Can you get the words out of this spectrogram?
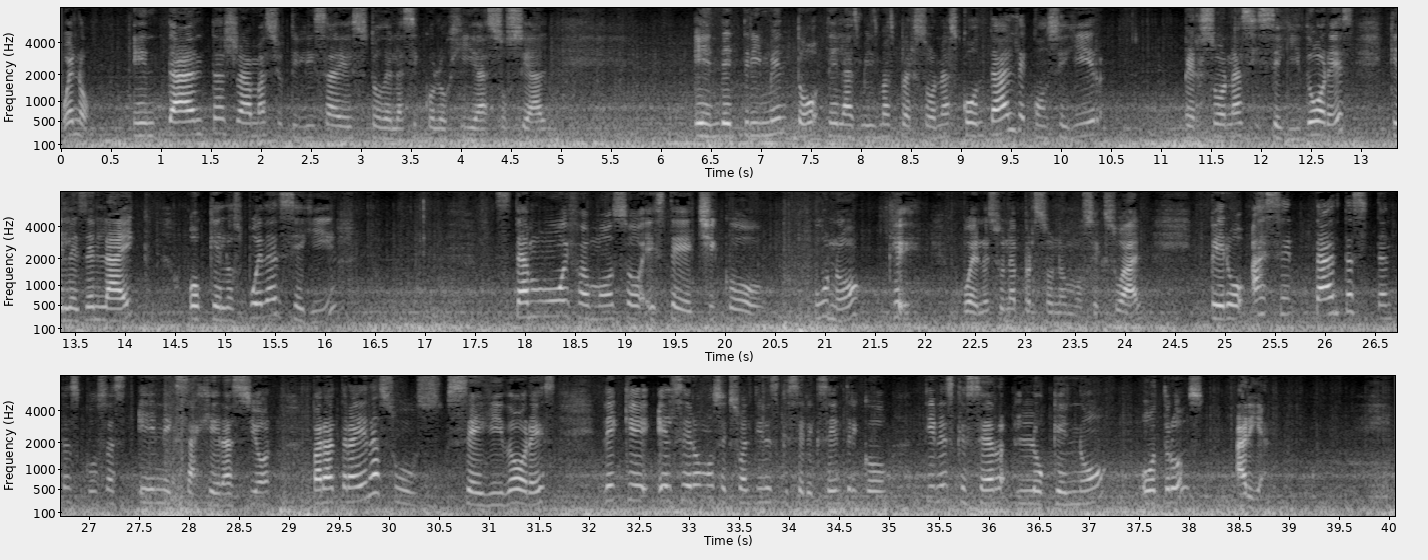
Bueno, en tantas ramas se utiliza esto de la psicología social en detrimento de las mismas personas con tal de conseguir personas y seguidores que les den like o que los puedan seguir. Está muy famoso este chico uno que bueno, es una persona homosexual, pero hace tantas y tantas cosas en exageración para atraer a sus seguidores de que el ser homosexual tienes que ser excéntrico, tienes que ser lo que no otros harían.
